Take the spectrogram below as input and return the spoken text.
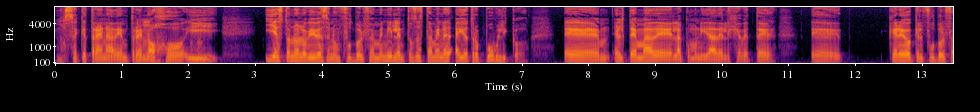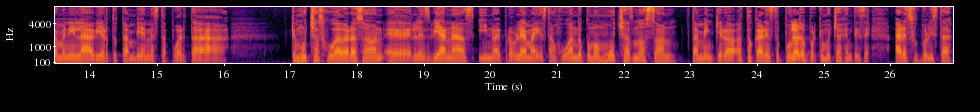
no sé qué traen adentro, enojo y, y, esto no lo vives en un fútbol femenil. Entonces también hay otro público. Eh, el tema de la comunidad LGBT. Eh, creo que el fútbol femenil ha abierto también esta puerta que muchas jugadoras son eh, lesbianas y no hay problema y están jugando como muchas no son. También quiero tocar este punto porque mucha gente dice, ah, eres futbolista,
